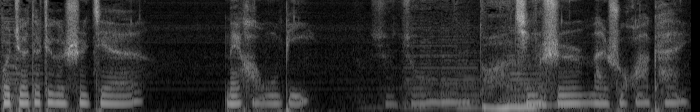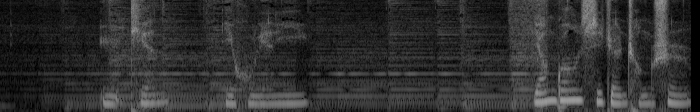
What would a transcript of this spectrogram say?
我觉得这个世界美好无比，晴时满树花开。雨天，一湖涟漪，阳光席卷城市，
